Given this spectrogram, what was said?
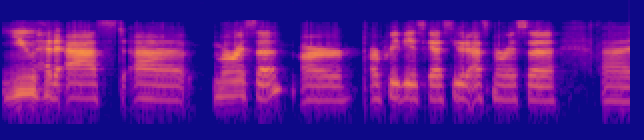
you had asked uh, Marissa, our our previous guest, you had asked Marissa, uh,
